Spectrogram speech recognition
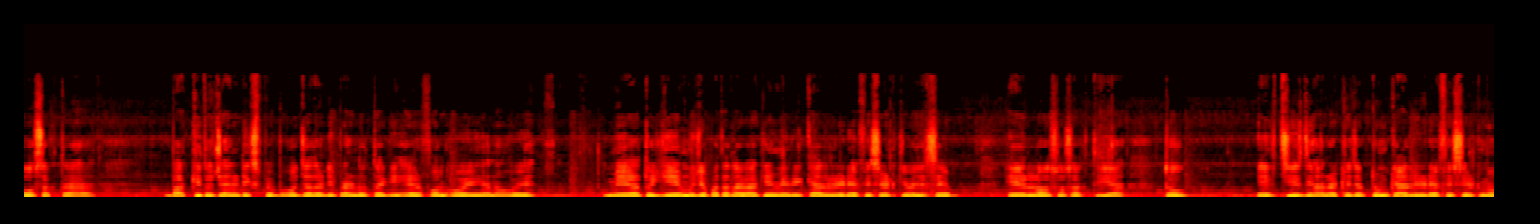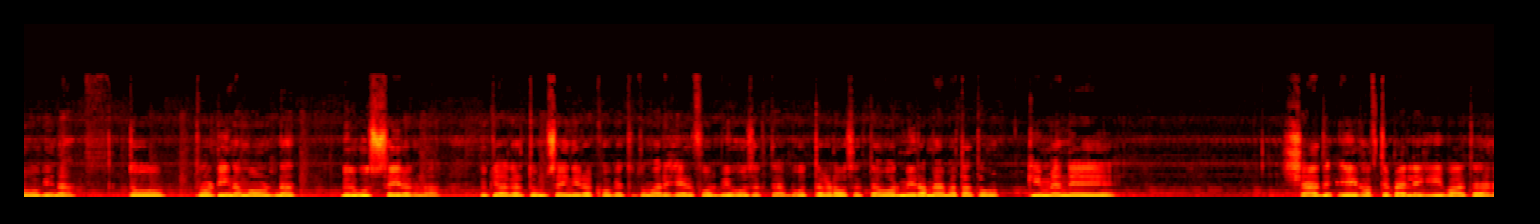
हो सकता है। बाकी तो जेनेटिक्स पे बहुत ज़्यादा डिपेंड होता है कि हेयर फॉल होए या ना होए। मेरा तो ये मुझे पता लगा कि मेरी कैलोरी डेफिसिट की वजह से हेयर लॉस हो सकती है। तो एक चीज़ ध्यान रखें, जब तुम कैलोरी डेफिसिट में होगे ना तो प्रोटीन अमाउंट ना बिल्कुल सही रखना, क्योंकि अगर तुम सही नहीं रखोगे तो तुम्हारे हेयर फॉल भी हो सकता है, बहुत तगड़ा हो सकता है। और मेरा, मैं बताता हूँ कि मैंने शायद एक हफ़्ते पहले की बात है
